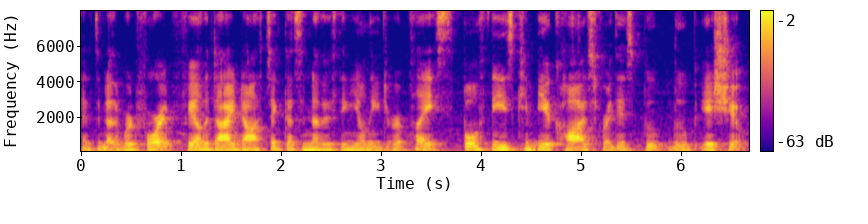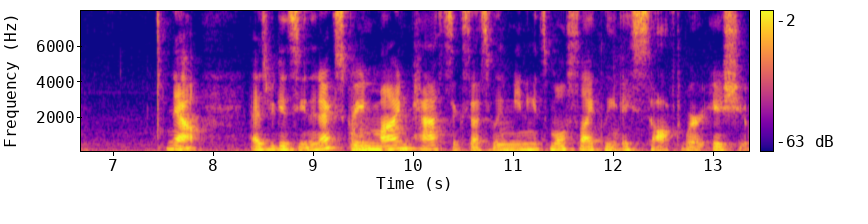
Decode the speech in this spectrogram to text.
is another word for it, fail the diagnostic, that's another thing you'll need to replace. Both these can be a cause for this boot loop issue. Now, as we can see in the next screen, mine passed successfully, meaning it's most likely a software issue.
